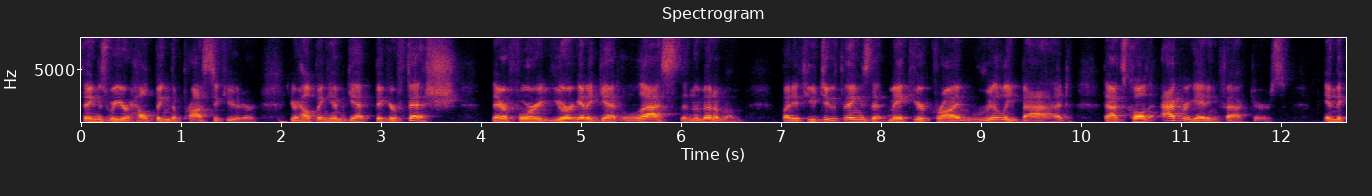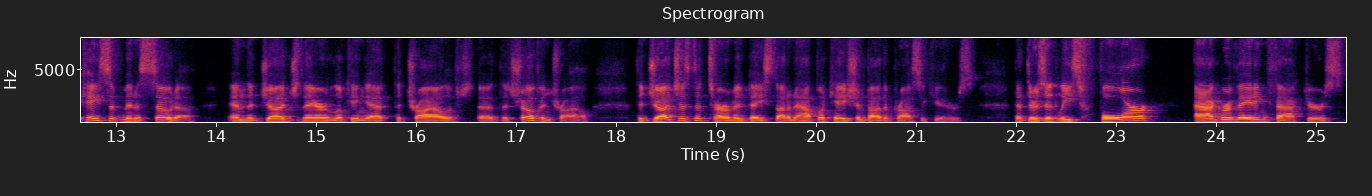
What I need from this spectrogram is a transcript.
things where you're helping the prosecutor, you're helping him get bigger fish Therefore, you're going to get less than the minimum. But if you do things that make your crime really bad, that's called aggregating factors. In the case of Minnesota and the judge there looking at the trial of uh, the Chauvin trial, the judge has determined, based on an application by the prosecutors, that there's at least four aggravating factors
